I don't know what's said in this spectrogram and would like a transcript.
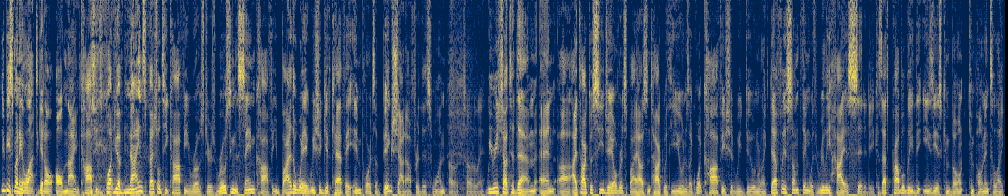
you'd be spending a lot to get all, all nine coffees, but you have nine specialty coffee roasters roasting the same coffee. By the way, we should give Cafe Imports a big shout out for this one. Oh, totally. We reached out to them, and uh, I talked with CJ over at Spyhouse and talked with you, and was like, "What coffee should we do?" And we're like, "Definitely something with really high acidity, because that's probably the easiest component component to like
